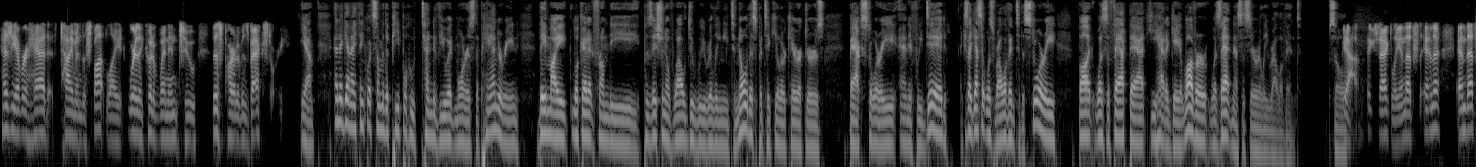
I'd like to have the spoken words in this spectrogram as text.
has he ever had time in the spotlight where they could have went into this part of his backstory? Yeah. And again, I think what some of the people who tend to view it more as the pandering they might look at it from the position of, well, do we really need to know this particular character's backstory? And if we did, because I guess it was relevant to the story, but was the fact that he had a gay lover, was that necessarily relevant? So yeah, exactly, and that's and that, and that's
